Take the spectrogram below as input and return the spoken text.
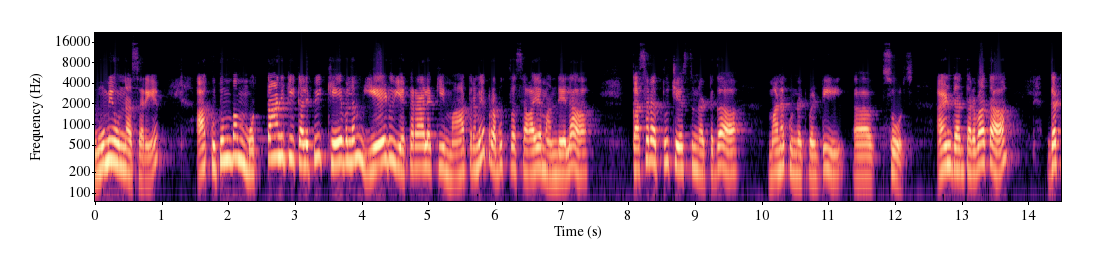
భూమి ఉన్నా సరే ఆ కుటుంబం మొత్తానికి కలిపి కేవలం ఏడు ఎకరాలకి మాత్రమే ప్రభుత్వ సాయం అందేలా కసరత్తు చేస్తున్నట్టుగా మనకున్నటువంటి సోర్స్ అండ్ దాని తర్వాత గత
